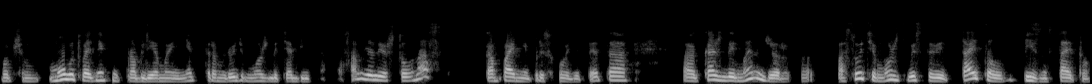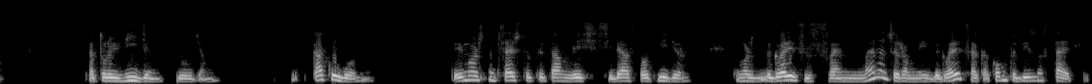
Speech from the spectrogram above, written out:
в общем, могут возникнуть проблемы, и некоторым людям может быть обидно. На самом деле, что у нас в компании происходит, это э, каждый менеджер, э, по сути, может выставить тайтл, бизнес-тайтл, который виден людям, как угодно. Ты можешь написать, что ты там весь из себя солд-лидер. Ты можешь договориться со своим менеджером и договориться о каком-то бизнес-тайтле,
